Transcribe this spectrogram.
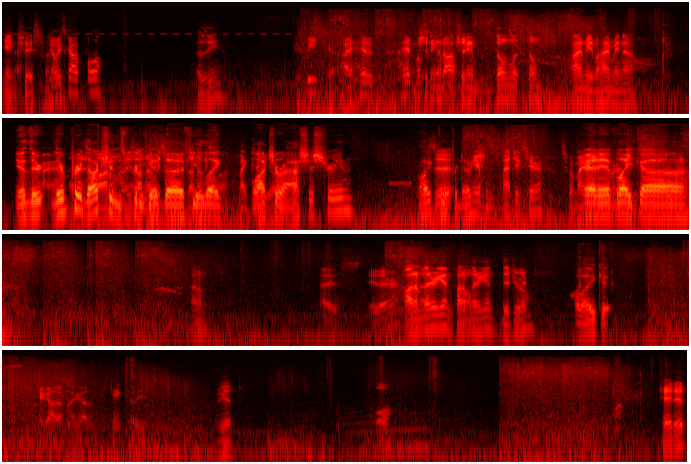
Getting chased by No, he's got full. Does he? He's weak. I hit him. I hit I'm shooting him. I'm shooting him. Don't let. Don't. Behind me. Behind me now. Yeah, their Alright, their I'm production's pretty good though. If you he's on the like spawn. Might kill watch a. Rasha stream, I like their it? Here, production. Magic's here. It's where my Yeah, they have like uh, Bottom. Nice. Stay there. Bottom there again. Oh, Bottom there again. Digital. I like it. I got him. I got him. He can't kill you. We good. Full. Jaded.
